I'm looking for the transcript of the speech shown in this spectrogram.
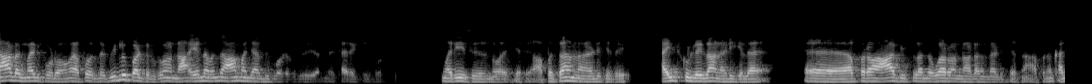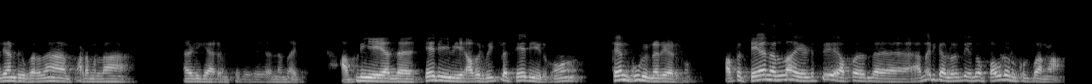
நாடகம் மாதிரி போடுவாங்க. அப்போ இந்த வில்லு பாட்டு இருக்கும். நான் என்ன வந்து ஆமாஞ்சாம்பி போடுறது அந்த கேரக்டர் போடுறது. மரிய சுசன் வாத்தியார். அப்போ தான் நான் நடிச்சது. ஹைஸ்கூல்லாம் நடிக்கல. அப்புறம் ஆஃபீஸில் அந்த ஓரம் நாடகம் நடிச்சது. தான் அப்புறம் கல்யாணத்துக்கு பிறகு தான் படமெல்லாம் நடிக்க ஆரம்பிச்சது அந்த மாதிரி. அப்படி அந்த தேனி அவர் வீட்டில் தேனி இருக்கும். தேன் கூடு நிறைய இருக்கும். அப்போ தேனெல்லாம் எடுத்து அப்போ இந்த அமெரிக்காவில் வந்து ஏதோ பவுடர் கொடுப்பாங்களாம்.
